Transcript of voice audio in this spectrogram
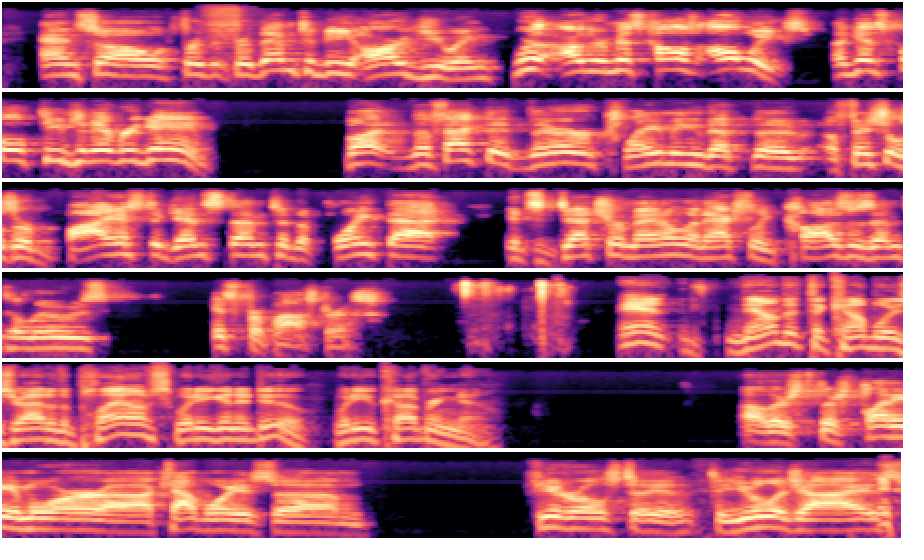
and so for, the, for them to be arguing, are there missed calls? Always against both teams in every game. But the fact that they're claiming that the officials are biased against them to the point that it's detrimental and actually causes them to lose, it's preposterous. And now that the Cowboys are out of the playoffs, what are you going to do? What are you covering now? Oh, there's there's plenty more uh, Cowboys um, funerals to to eulogize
